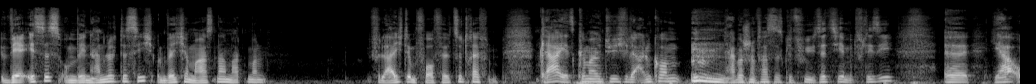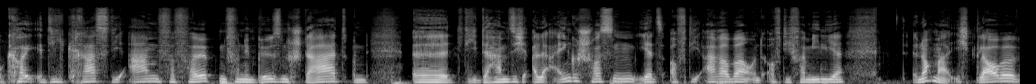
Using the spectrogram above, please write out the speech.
wer ist es, um wen handelt es sich und welche Maßnahmen hat man vielleicht im Vorfeld zu treffen. Klar, jetzt können wir natürlich wieder ankommen. Habe schon fast das Gefühl, ich sitze hier mit Flizzy. Äh, ja, okay, die krass, die armen Verfolgten von dem bösen Staat und äh, die, da haben sich alle eingeschossen jetzt auf die Araber und auf die Familie. Nochmal, ich glaube,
